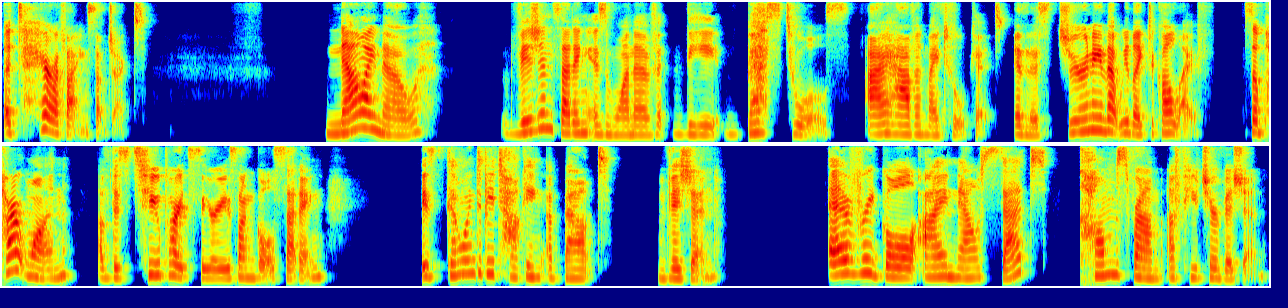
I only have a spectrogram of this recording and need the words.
a terrifying subject. Now I know vision setting is one of the best tools I have in my toolkit in this journey that we like to call life. So, part one of this two part series on goal setting is going to be talking about vision. Every goal I now set comes from a future vision.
